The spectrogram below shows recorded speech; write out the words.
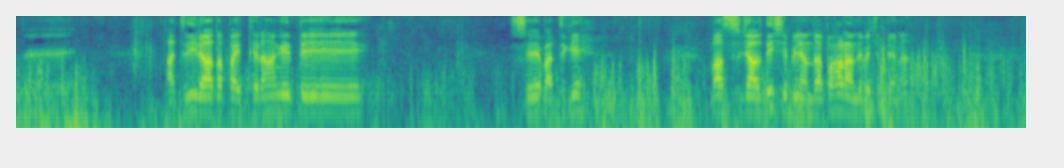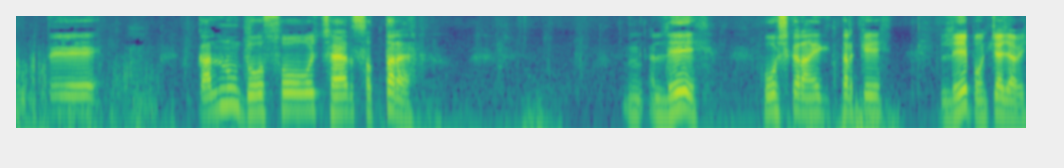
ਤੇ ਅੱਜ ਦੀ ਰਾਤ ਆਪਾਂ ਇੱਥੇ ਰਹਾਂਗੇ ਤੇ 6 ਵੱਜ ਗਏ। ਬਸ ਜਲਦੀ ਛਿਪ ਜਾਂਦਾ ਪਹਾੜਾਂ ਦੇ ਵਿੱਚ ਦਿਨ ਤੇ ਕੱਲ ਨੂੰ 200 ਸ਼ਾਇਦ 70 ਹੈ। ਲੇ ਕੋਸ਼ਿਸ਼ ਕਰਾਂਗੇ ਕਰਕੇ ਲੇ ਪਹੁੰਚਿਆ ਜਾਵੇ।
